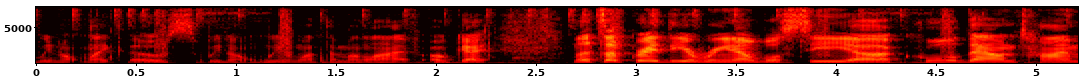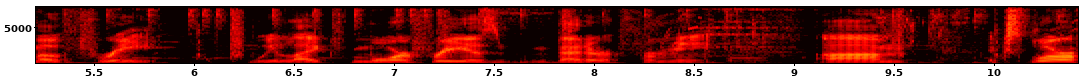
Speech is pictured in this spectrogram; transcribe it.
We don't like those. We don't we want them alive. Okay let's upgrade the arena. We'll see uh cooldown time of free. We like more free is better for me. Um explore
